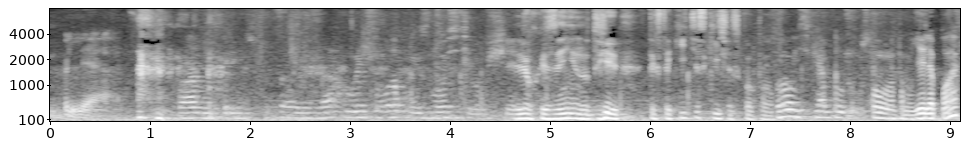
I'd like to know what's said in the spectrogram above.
блядь. Ладно, кринж, пацаны, нахуй эти слова произносите вообще. Лех, извини, но ты, ты в такие тиски сейчас попал. Ну, если бы я был, условно, там, еле плак,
